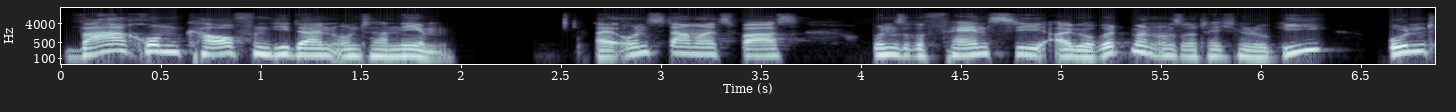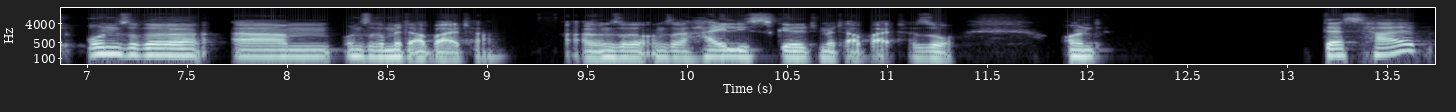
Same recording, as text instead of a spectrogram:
warum kaufen die dein Unternehmen? Bei uns damals war es unsere fancy Algorithmen, unsere Technologie und unsere, ähm, unsere Mitarbeiter, also unsere, unsere highly skilled Mitarbeiter. So. Und deshalb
